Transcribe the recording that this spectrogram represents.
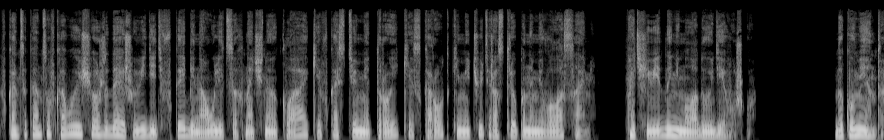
В конце концов, кого еще ожидаешь увидеть в кэбе на улицах ночной Клоаки в костюме тройки с короткими, чуть растрепанными волосами? Очевидно, не молодую девушку. «Документы»,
